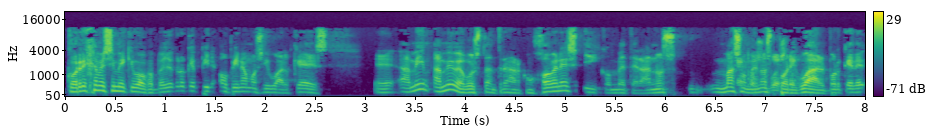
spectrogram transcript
corrígeme si me equivoco, pero yo creo que opinamos igual, que es, eh, a, mí, a mí me gusta entrenar con jóvenes y con veteranos más o menos por igual, porque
